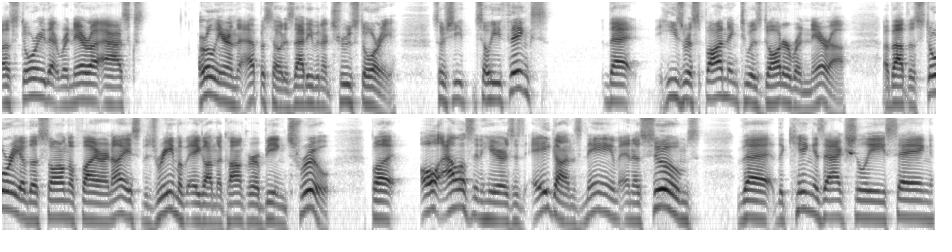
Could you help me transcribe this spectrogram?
A story that Rhaenyra asks earlier in the episode is that even a true story? So she so he thinks that he's responding to his daughter Rhaenyra about the story of the Song of Fire and Ice, the dream of Aegon the Conqueror being true. But all Alicent hears is Aegon's name and assumes that the king is actually saying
